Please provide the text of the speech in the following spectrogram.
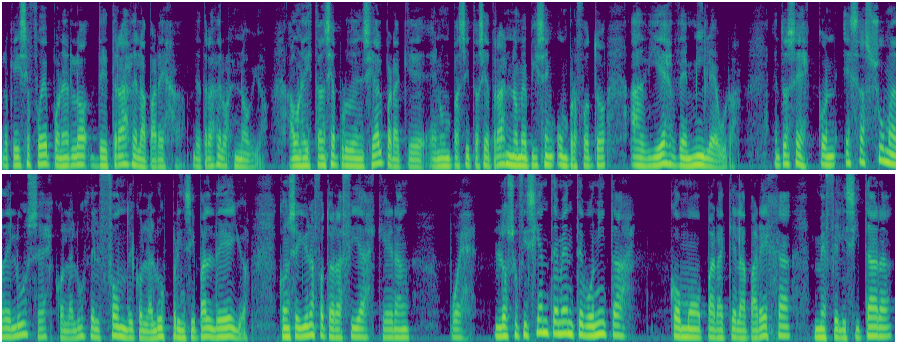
lo que hice fue ponerlo detrás de la pareja, detrás de los novios, a una distancia prudencial para que en un pasito hacia atrás no me pisen un profoto a 10 de 1000 euros. Entonces, con esa suma de luces, con la luz del fondo y con la luz principal de ellos, conseguí unas fotografías que eran, pues, lo suficientemente bonitas como para que la pareja me felicitara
